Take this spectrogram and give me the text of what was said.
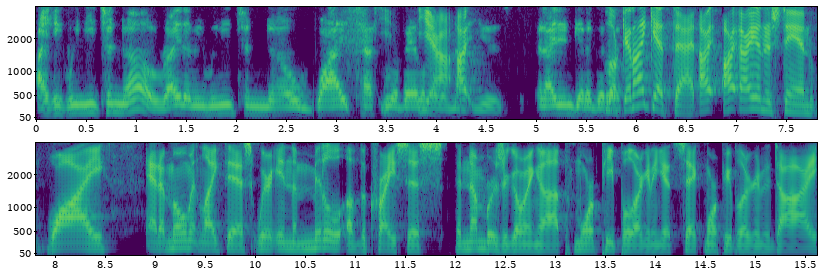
I think we need to know, right? I mean, we need to know why tests were available Yeah, and not I- used. And I didn't get a good Look, and I get that. I, I, I understand why at a moment like this, we're in the middle of the crisis, the numbers are going up, more people are going to get sick, more people are going to die,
